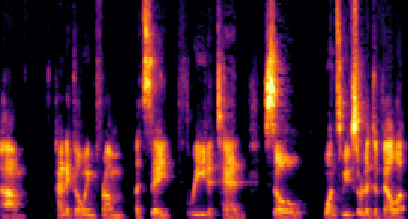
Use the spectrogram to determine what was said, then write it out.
um, kind of going from let's say three to ten. So once we've sort of developed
